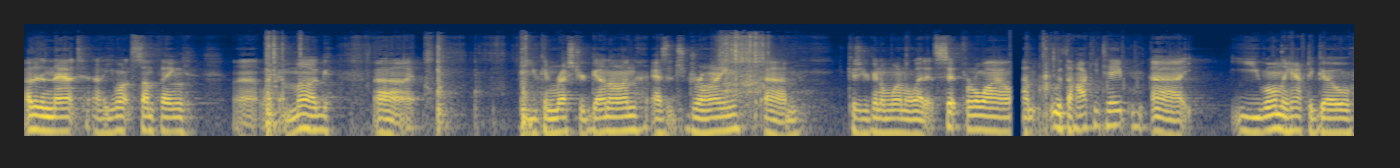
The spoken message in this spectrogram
Other than that, you want something like a mug that you can rest your gun on as it's drying because um, you're going to want to let it sit for a while. Um, with the hockey tape, uh, you only have to go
